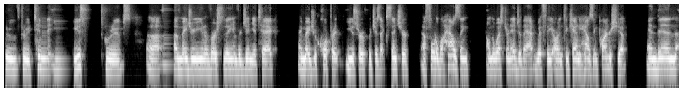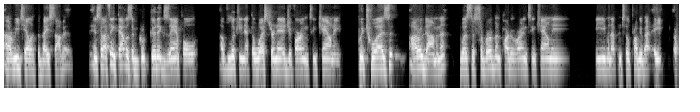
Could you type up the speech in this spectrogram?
through through tenant use groups, uh, a major university in Virginia Tech, a major corporate user, which is Accenture, affordable housing on the western edge of that with the Arlington County Housing Partnership, and then uh, retail at the base of it. And so I think that was a g- good example of looking at the western edge of Arlington County, which was auto dominant, was the suburban part of Arlington County, even up until probably about eight or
